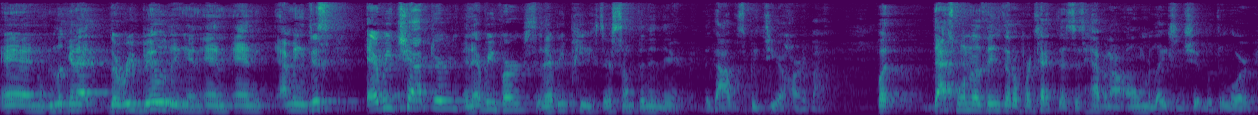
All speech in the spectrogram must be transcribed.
and we're looking at the rebuilding and and and I mean, just every chapter and every verse and every piece. There's something in there that God will speak to your heart about. But that's one of the things that'll protect us is having our own relationship with the Lord.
